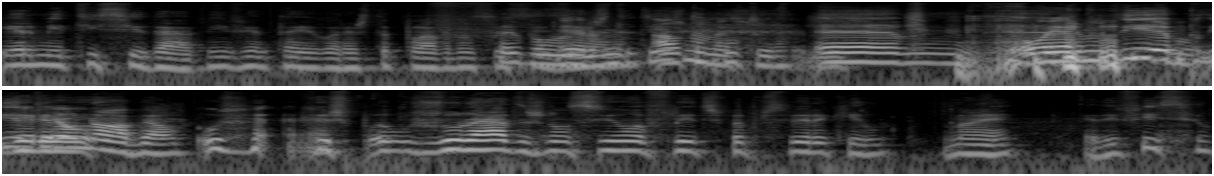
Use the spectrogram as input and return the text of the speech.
hermeticidade, inventei agora esta palavra, não sei Foi se bom, existe. não é? Hermetismo, alta cultura. Ahm, Ou hermetismo, podia, podia ter um. Nobel. Os- Que os, os jurados não se iam aflitos para perceber aquilo, não é? É difícil.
